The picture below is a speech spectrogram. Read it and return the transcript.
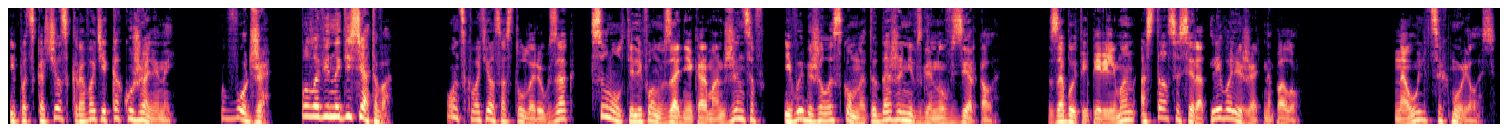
и подскочил с кровати, как ужаленный. «Вот же! Половина десятого!» Он схватил со стула рюкзак, сунул телефон в задний карман джинсов и выбежал из комнаты, даже не взглянув в зеркало. Забытый перельман остался сиротливо лежать на полу. На улице хмурилось.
